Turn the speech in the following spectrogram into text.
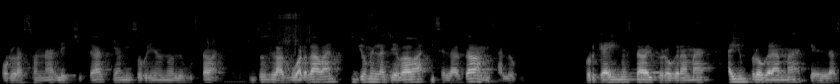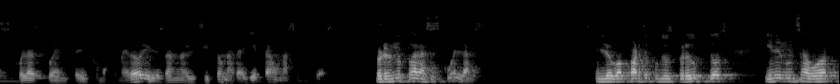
por la zona lechitas y a mis sobrinos no les gustaban. Entonces las guardaban y yo me las llevaba y se las daba a mis alumnos, porque ahí no estaba el programa. Hay un programa que las escuelas pueden pedir como comedor y les dan una lechita, una galleta, unas semillas, pero no todas las escuelas. Y luego aparte, pues los productos tienen un sabor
